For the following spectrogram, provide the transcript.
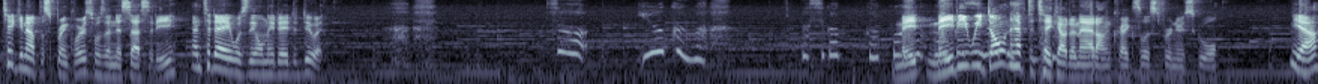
Taking out the sprinklers was a necessity, and today was the only day to do it. Maybe, we don't have to take out an ad on Craigslist for new school. Yeah,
